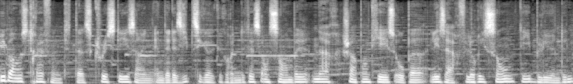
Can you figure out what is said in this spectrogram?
Überaus treffend, dass Christie sein Ende der 70er gegründetes Ensemble nach Charpentiers Oper Les Arts Florissants, die blühenden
